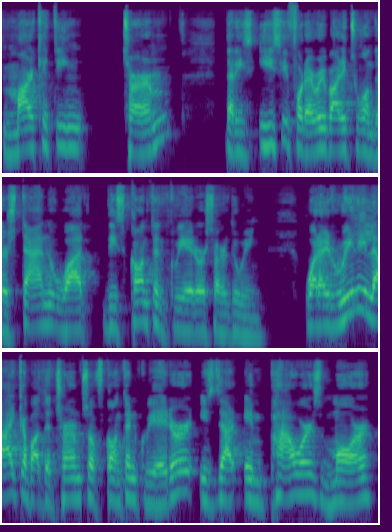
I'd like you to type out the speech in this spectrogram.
marketing term that is easy for everybody to understand what these content creators are doing. What I really like about the terms of content creator is that empowers more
